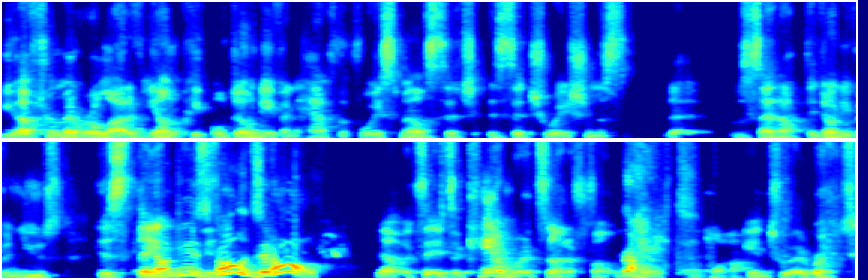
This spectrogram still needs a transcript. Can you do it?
you have to remember a lot of young people don't even have the voicemail situ- situations set up. They don't even use this thing. They don't use phones at all. No, it's a, it's a camera. It's not a phone. Right. talk into it, right?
